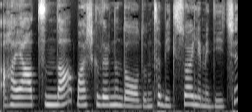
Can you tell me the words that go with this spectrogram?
hayatında başkalarının da olduğunu tabii ki söylemediği için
